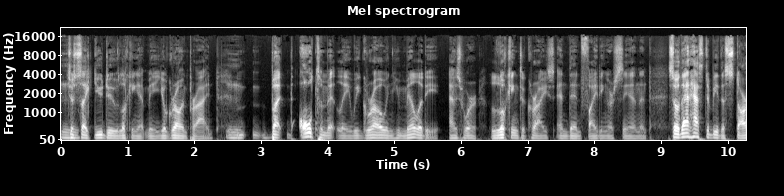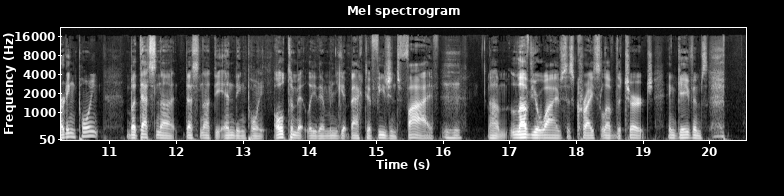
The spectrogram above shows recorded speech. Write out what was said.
Just mm-hmm. like you do looking at me. You'll grow in pride. Mm-hmm. M- But ultimately we grow in humility as we're looking to Christ and then fighting our sin. And so that has to be the starting point, but that's not that's not the ending point. Ultimately then when you get back to Ephesians 5, mm-hmm. um, love your wives as Christ loved the church and gave him,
